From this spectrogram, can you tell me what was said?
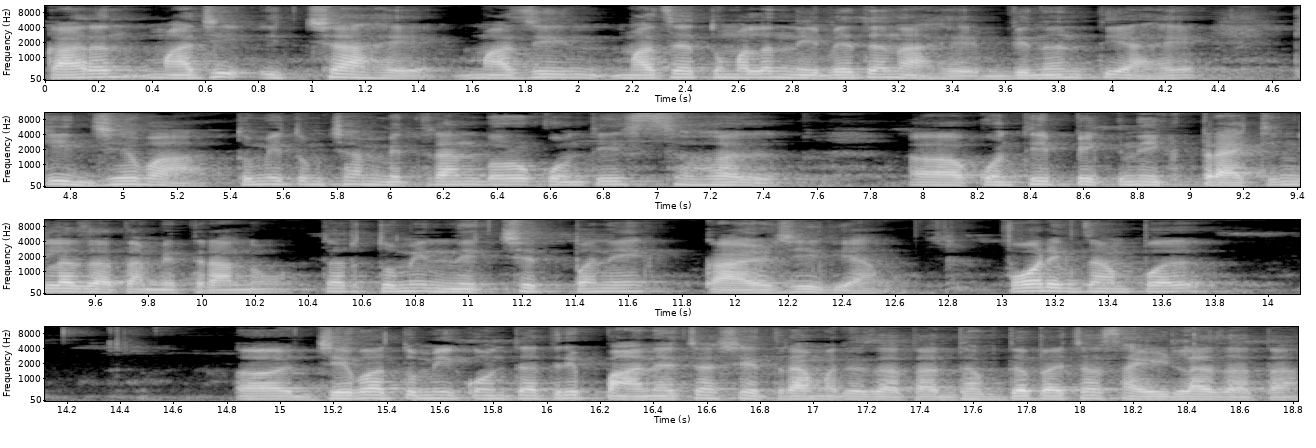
कारण माझी इच्छा आहे माझी माझं तुम्हाला निवेदन आहे विनंती आहे की जेव्हा तुम्ही तुमच्या मित्रांबरोबर कोणती सहल कोणती पिकनिक ट्रॅकिंगला जाता मित्रांनो तर तुम्ही निश्चितपणे काळजी घ्या. फॉर एक्झाम्पल जेव्हा तुम्ही कोणत्या तरी पाण्याच्या क्षेत्रामध्ये जाता धबधब्याच्या साईडला जाता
